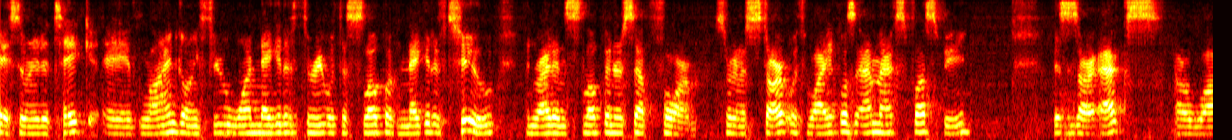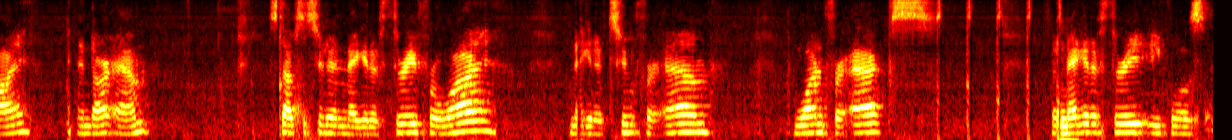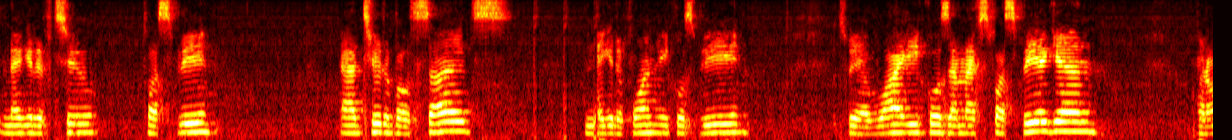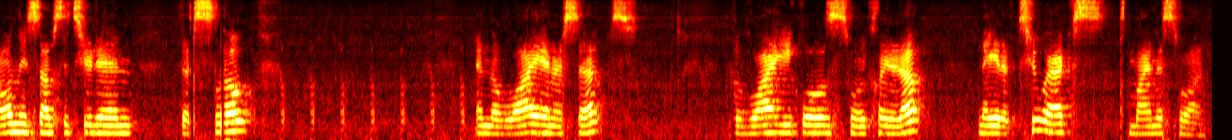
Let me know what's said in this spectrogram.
Okay, so we need to take a line going through 1, negative 3 with a slope of negative 2 and write in slope-intercept form. So we're going to start with y equals mx plus b. This is our x, our y, and our m. Substitute in negative 3 for y, negative 2 for m, 1 for x. So negative 3 equals negative 2 plus b. Add 2 to both sides negative 1 equals b. So we have y equals mx plus b again. To only substitute in the slope and the y-intercept. The y equals, when we clean it up, negative 2x minus 1.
